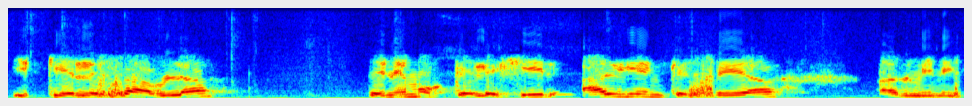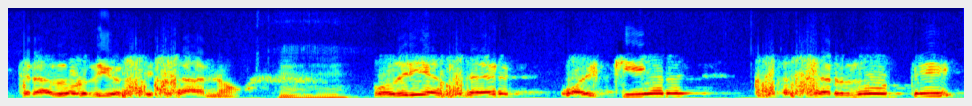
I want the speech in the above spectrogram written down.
y quien les habla, tenemos que elegir alguien que sea administrador diocesano. Podría ser cualquier sacerdote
